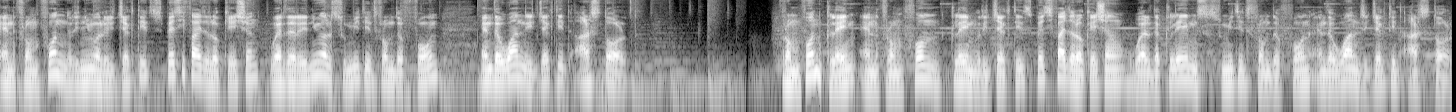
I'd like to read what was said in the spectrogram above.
and from phone renewal rejected specify the location where the renewal submitted from the phone and the one rejected are stored. From phone claim and from phone claim rejected specify the location where the claims submitted from the phone and the one rejected are stored.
